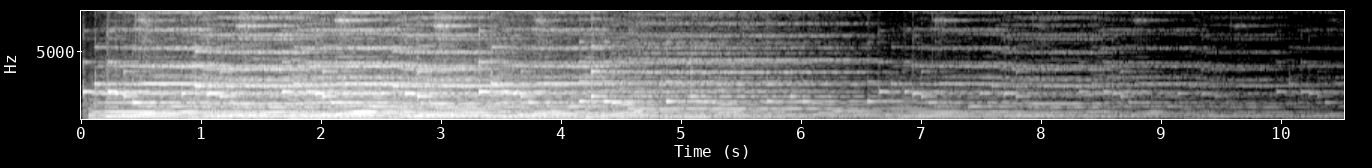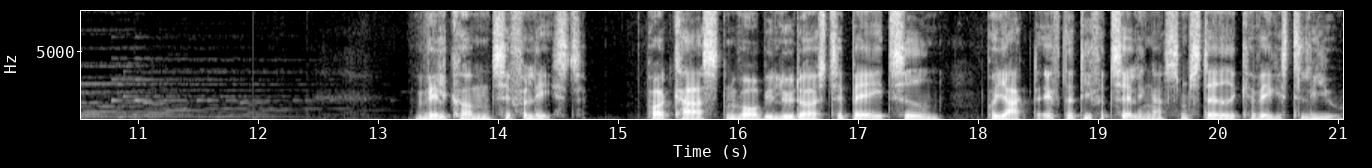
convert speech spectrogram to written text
Velkommen til Forlæst, podcasten, hvor vi lytter os tilbage i tiden på jagt efter de fortællinger, som stadig kan vækkes til live.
